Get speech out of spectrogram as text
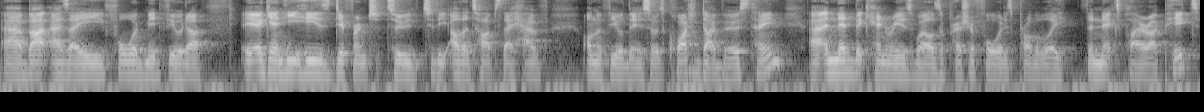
Uh, but as a forward midfielder, again, he, he is different to, to the other types they have on the field there. So it's quite a diverse team. Uh, and Ned McHenry as well as a pressure forward is probably the next player I picked.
